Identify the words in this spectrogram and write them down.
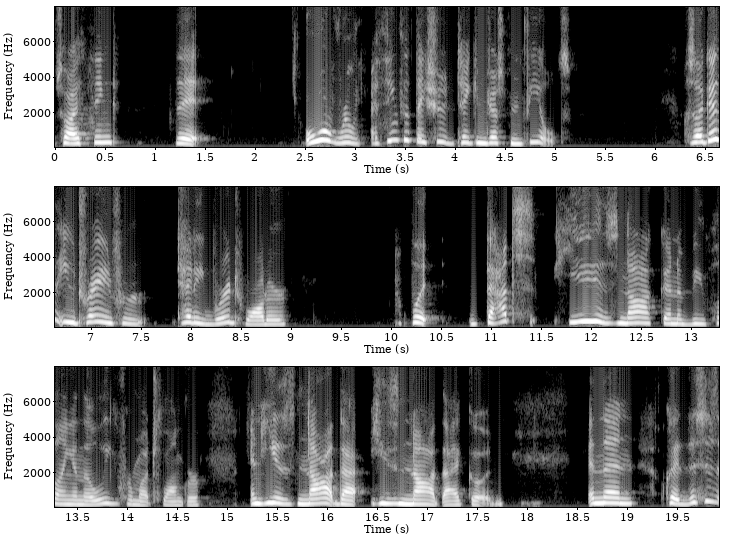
So I think that or really, I think that they should have taken Justin Fields. Because I get that you trade for Teddy Bridgewater, but that's he is not going to be playing in the league for much longer, and he is not that he's not that good. And then, okay, this is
